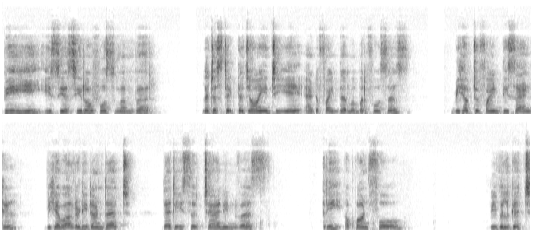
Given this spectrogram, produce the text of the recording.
BE is a zero force member. Let us take the joint A and to find the member forces. We have to find this angle. We have already done that. That is tan inverse 3 upon 4. We will get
